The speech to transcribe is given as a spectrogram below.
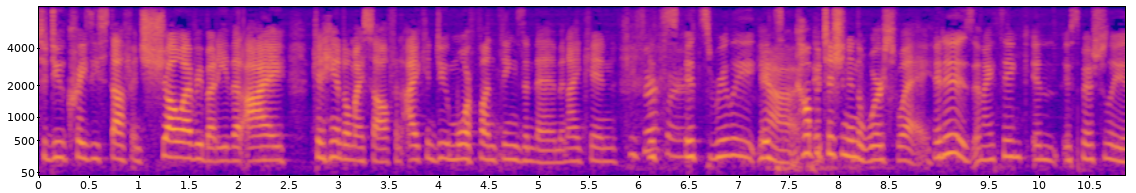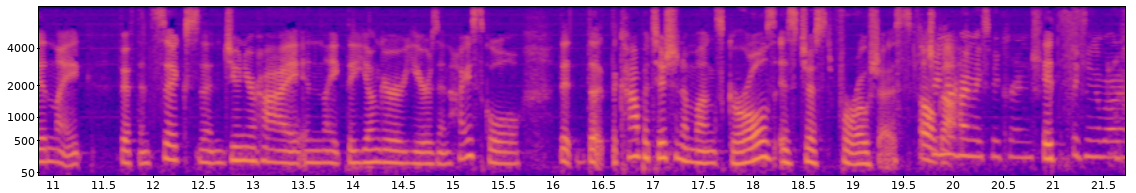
to do crazy stuff and show everybody that I can handle myself and I can do more fun things than them, and I can. exactly. It's it's really yeah, it's competition in the worst way. It is, and I think in especially in like fifth and sixth and junior high and like the younger years in high school, that the the competition amongst girls is just ferocious. oh Junior god. high makes me cringe. It's- thinking about it.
